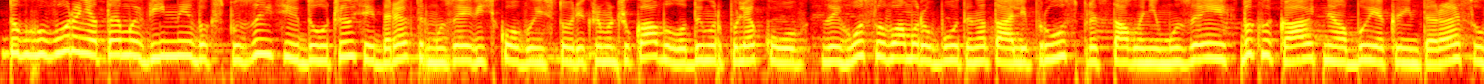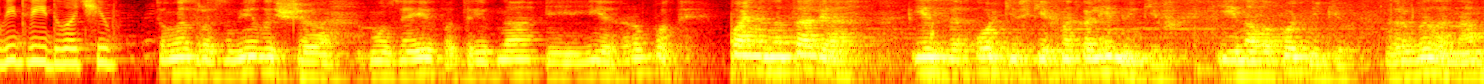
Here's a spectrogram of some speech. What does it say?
До обговорення теми війни в експозиції долучився й директор музею військової історії Кременчука Володимир Поляков. За його словами, роботи Наталі Прус, представлені в музеї, викликають неабиякий інтерес у відвідувачів. То ми зрозуміли, що музею потрібна і її роботи. Пані Наталя із орківських наколінників і налокотників зробила нам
